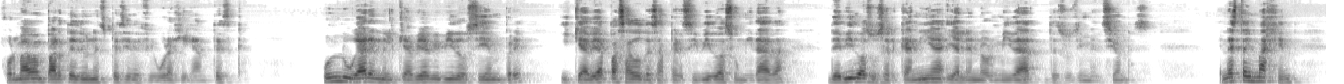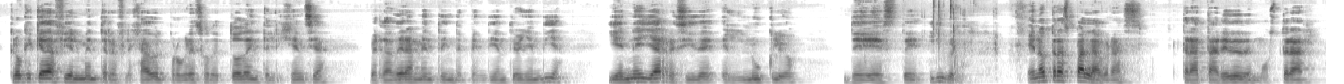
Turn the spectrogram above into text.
formaban parte de una especie de figura gigantesca, un lugar en el que había vivido siempre y que había pasado desapercibido a su mirada debido a su cercanía y a la enormidad de sus dimensiones. En esta imagen creo que queda fielmente reflejado el progreso de toda inteligencia verdaderamente independiente hoy en día, y en ella reside el núcleo de este libro. En otras palabras, trataré de demostrar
